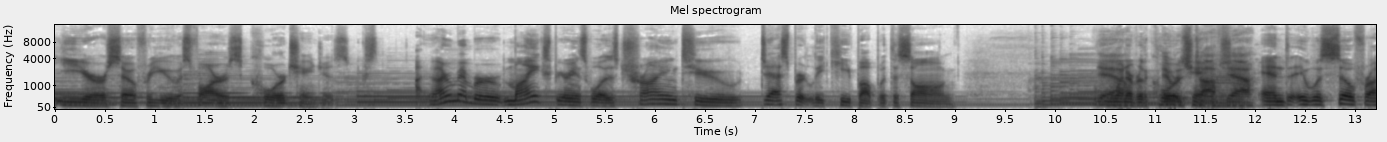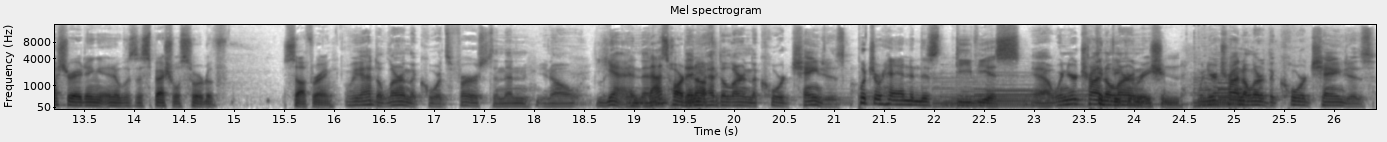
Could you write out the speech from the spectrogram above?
year or so for you as far as chord changes? I remember my experience was trying to desperately keep up with the song Yeah. whenever the chord changed. tough, yeah. And it was so frustrating and it was a special sort of suffering. We had to learn the chords first, and then you know. Yeah, and then, that's hard then enough. You had to learn the chord changes. Put your hand in this devious Yeah, when you're trying to learn when you're trying to learn the chord changes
